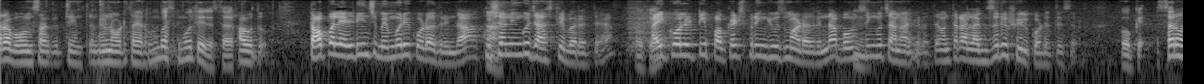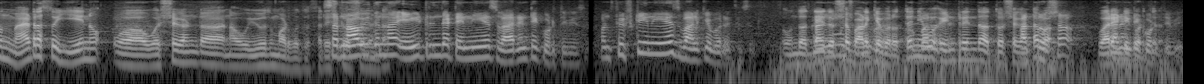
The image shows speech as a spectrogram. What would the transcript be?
ಥರ ಬೌನ್ಸ್ ಆಗುತ್ತೆ ಅಂತ ನೀವು ನೋಡ್ತಾ ಇರೋ ತುಂಬ ಸ್ಮೂತ್ ಇದೆ ಸರ್ ಹೌದು. ಟಾಪಲ್ಲಿ ಎರಡು ಇಂಚ್ ಮೆಮೊರಿ ಕೊಡೋದ್ರಿಂದ ಕುಷನಿಂಗು ಜಾಸ್ತಿ ಬರುತ್ತೆ. High quality pocket spring use ಮಾಡೋದ್ರಿಂದ ಬೌನ್ಸಿಂಗು ಚೆನ್ನಾಗಿರುತ್ತೆ. ಒಂಥರ ಲಕ್ಸುರಿ ಫೀಲ್ ಕೊಡುತ್ತೆ ಸರ್ ಓಕೆ ಸರ್ ಒಂದು ಮ್ಯಾಟ್ರಸ್ ಏನು ವರ್ಷಗಂಟ ನಾವು ಯೂಸ್ ಮಾಡ್ಬೋದು ಸರ್ ಸರ್ ನಾವು ಇದನ್ನ ಏಯ್ಟ್ರಿಂದ ಟೆನ್ ಇಯರ್ಸ್ ವ್ಯಾರಂಟಿ ಕೊಡ್ತೀವಿ ಸರ್ ಒಂದು ಫಿಫ್ಟೀನ್ ಇಯರ್ಸ್ ಬಾಳಿಕೆ ಬರುತ್ತೆ ಸರ್ ಒಂದು ಹದಿನೈದು ವರ್ಷ ಬಾಳಿಕೆ ಬರುತ್ತೆ. ನೀವು ಎಂಟರಿಂದ ಹತ್ತು ವರ್ಷ ಗಂಟ ವಾರಂಟಿ ಕೊಡ್ತೀವಿ.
